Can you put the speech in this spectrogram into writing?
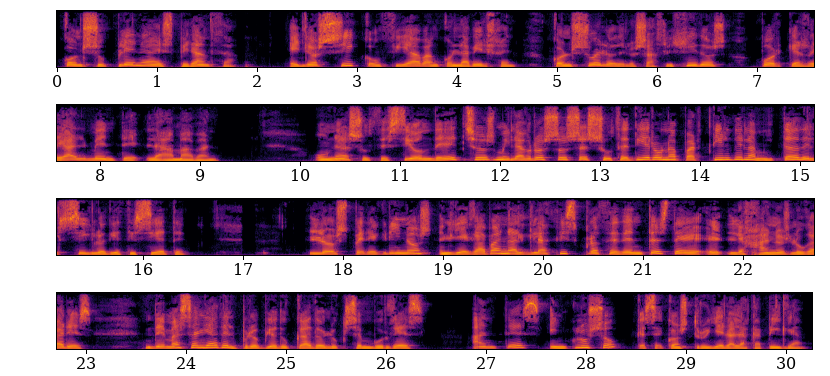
con su plena esperanza. Ellos sí confiaban con la Virgen, consuelo de los afligidos, porque realmente la amaban. Una sucesión de hechos milagrosos se sucedieron a partir de la mitad del siglo XVII. Los peregrinos llegaban al Glacis procedentes de eh, lejanos lugares, de más allá del propio ducado luxemburgués, antes incluso que se construyera la capilla.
